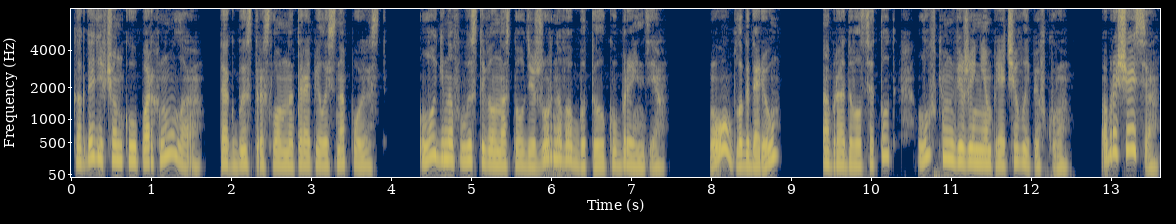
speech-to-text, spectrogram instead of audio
Когда девчонка упорхнула, так быстро, словно торопилась на поезд, Логинов выставил на стол дежурного бутылку бренди. «О, благодарю», — обрадовался тот, ловким движением пряча выпивку. «Обращайся.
